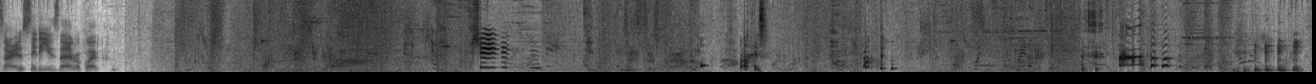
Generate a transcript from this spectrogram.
Sorry, I just need to use that real quick. Shit! What? Witness, great undertaking.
